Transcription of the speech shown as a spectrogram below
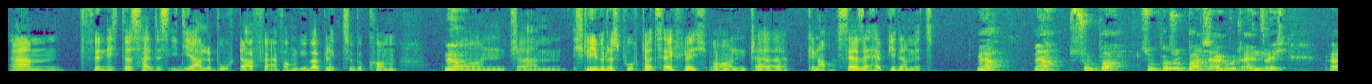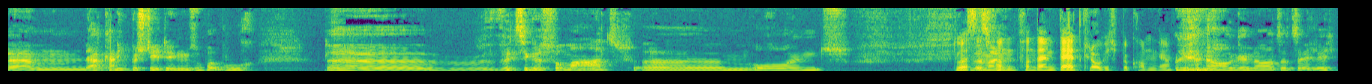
ähm, finde ich das halt das ideale Buch dafür, einfach einen Überblick zu bekommen ja. Und ähm, ich liebe das Buch tatsächlich und äh, genau, sehr, sehr happy damit. Ja, ja, super, super, super, sehr gut, endlich. Ähm, ja, kann ich bestätigen, super Buch. Äh, witziges Format ähm, und Du hast es von, von deinem Dad, glaube ich, bekommen, gell? Genau, genau, tatsächlich.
